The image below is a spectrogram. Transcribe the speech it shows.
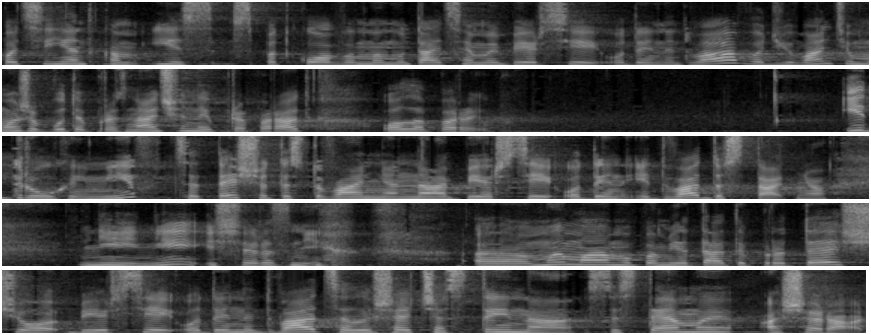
пацієнткам із спадковими мутаціями BRCA1 і 2 в адюванті може бути призначений препарат Олапариб. І другий міф це те, що тестування на BRCA1 і 2 достатньо. Ні, ні і ще раз ні. Е, Ми маємо пам'ятати про те, що BRCA1 і 2 це лише частина системи HRR.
